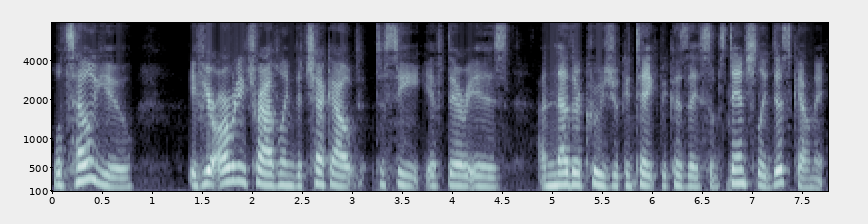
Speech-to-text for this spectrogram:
will tell you if you're already traveling to check out to see if there is another cruise you can take because they substantially discount it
